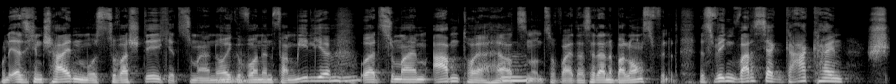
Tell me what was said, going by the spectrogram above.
Und er sich entscheiden muss, zu was stehe ich jetzt? Zu meiner neu gewonnenen Familie oder zu meinem Abenteuerherzen und so weiter, dass er da eine Balance findet. Deswegen war das ja gar kein Sch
